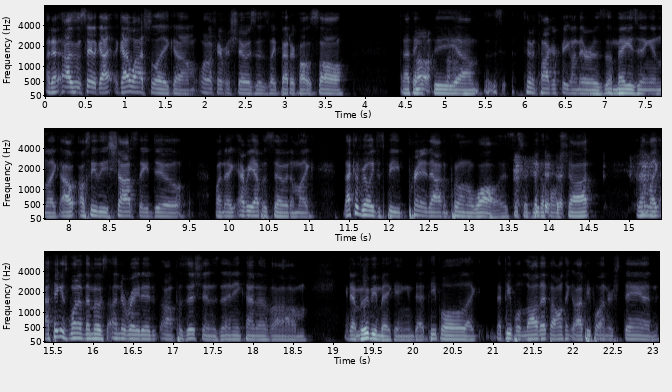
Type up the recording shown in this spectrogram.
I, I was gonna say like I, like I watched like um, one of my favorite shows is like Better Call Saul, and I think Ah, the uh-huh. um, cinematography on there is amazing. And like I'll, I'll see these shots they do on like, every episode. I'm like that could really just be printed out and put on a wall. It's such a beautiful shot. And I'm like I think it's one of the most underrated uh, positions in any kind of um, you know movie making that people like that people love it, but I don't think a lot of people understand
